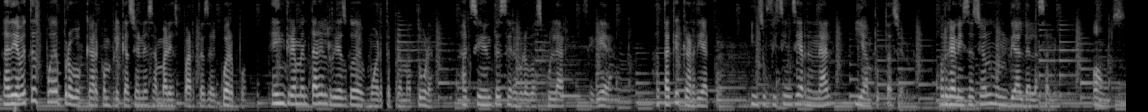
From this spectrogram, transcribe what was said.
La diabetes puede provocar complicaciones en varias partes del cuerpo e incrementar el riesgo de muerte prematura, accidente cerebrovascular, ceguera, ataque cardíaco, insuficiencia renal y amputación. Organización Mundial de la Salud, OMS.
